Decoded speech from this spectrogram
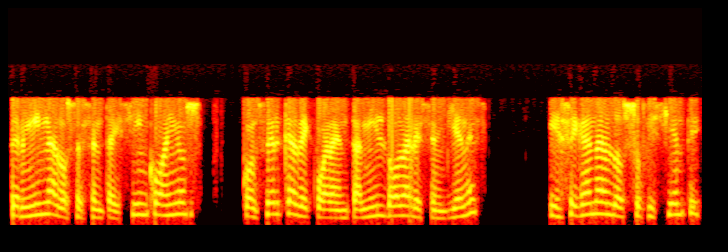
termina a los 65 años con cerca de 40 mil dólares en bienes y se gana lo suficiente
